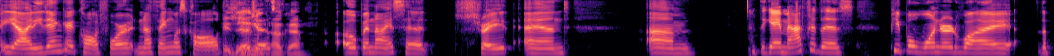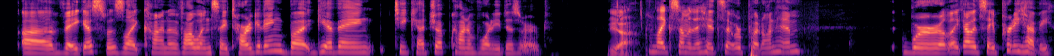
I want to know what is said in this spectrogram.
Yeah, and he didn't get called for it. Nothing was called. he He, didn't. just Okay. open ice hit straight. And um, the game after this, people wondered why the uh, Vegas was like kind of I wouldn't say targeting, but giving T Ketchup kind of what he deserved. Yeah. like some of the hits that were put on him were like I would say pretty heavy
